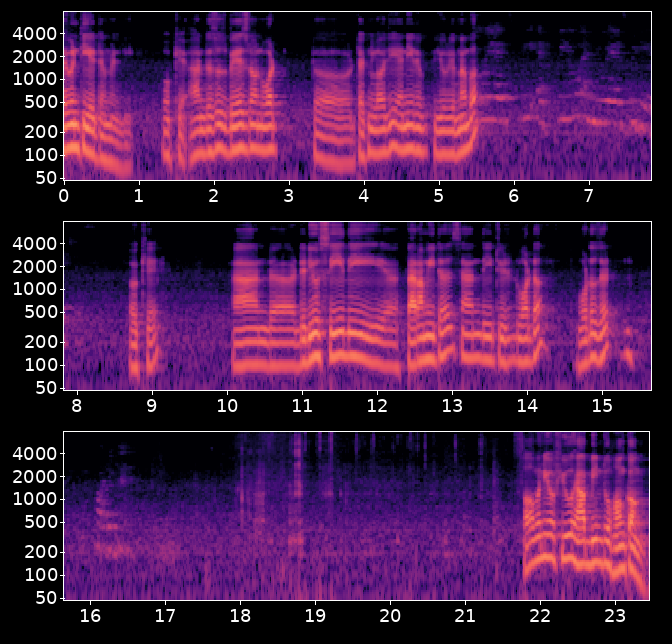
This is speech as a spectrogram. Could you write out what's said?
78 mld okay and this is based on what uh, technology? Any re- you remember? FPU and UASB DHS. okay. And uh, did you see the uh, parameters and the treated water? What was it? Horrible. how many of you have been to hong kong?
